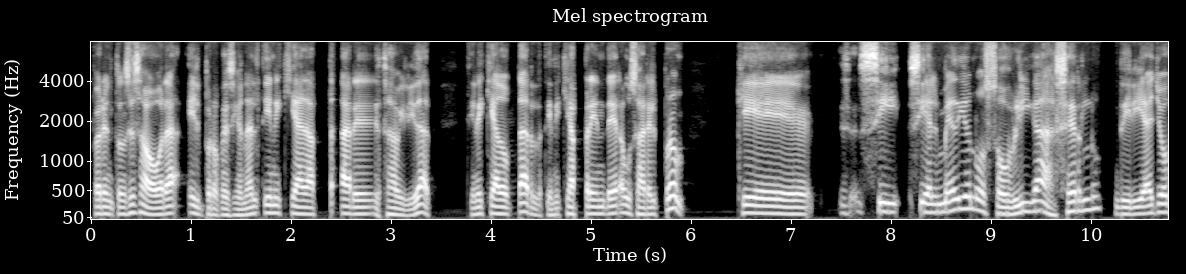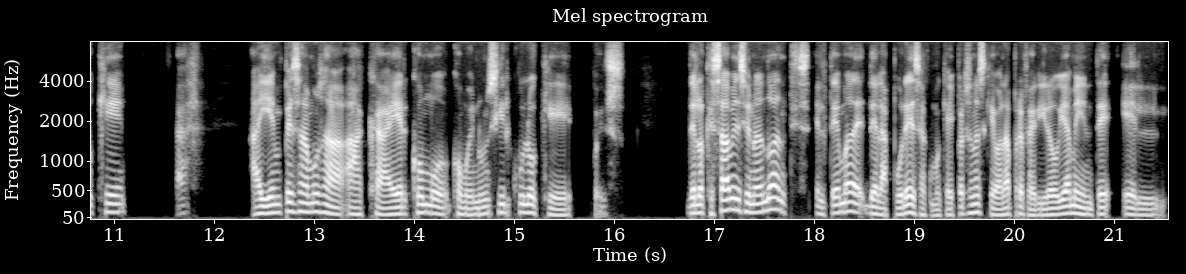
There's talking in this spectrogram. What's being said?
pero entonces ahora el profesional tiene que adaptar esa habilidad, tiene que adoptarla, tiene que aprender a usar el prompt, que si, si el medio nos obliga a hacerlo, diría yo que ah, ahí empezamos a, caer como, como en un círculo que, pues, de lo que estaba mencionando antes, el tema de, la pureza, como que hay personas que van a preferir obviamente el,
